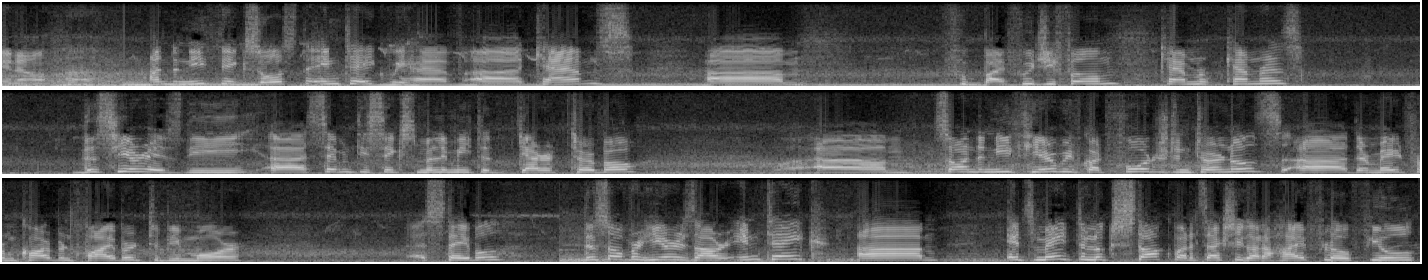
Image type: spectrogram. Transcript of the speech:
you know. Underneath the exhaust intake, we have uh, cams um, by Fujifilm cam cameras. This here is the uh, 76 millimeter Garrett Turbo. Um, so underneath here, we've got forged internals. Uh, they're made from carbon fiber to be more stable. This over here is our intake. Um, it's made to look stock, but it's actually got a high flow fuel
